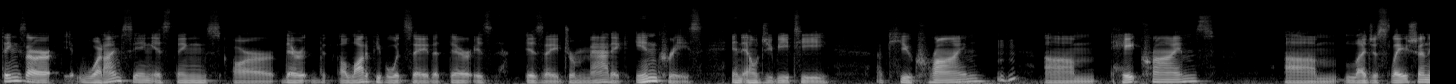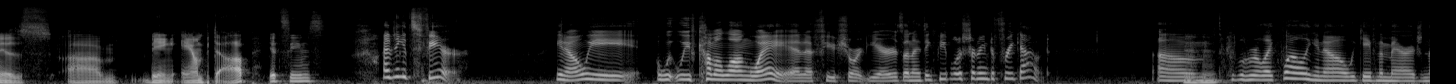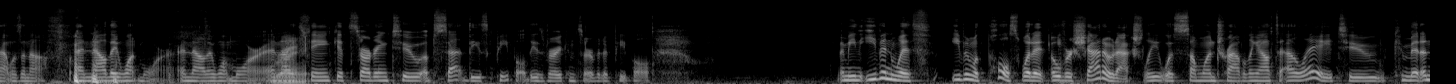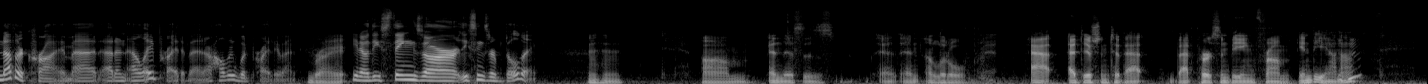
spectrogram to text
Things are. What I'm seeing is things are there. th- A lot of people would say that there is is a dramatic increase in LGBTQ crime, um, hate crimes. Um, legislation is um, being amped up. It seems. I think it's fear. You know, we, we we've come a long way in a few short years, and I think people are starting to freak out. Um, People who are like, well, you know, we gave them marriage and that was enough, and now they want more, and now they want more, and I think it's starting to upset these people, these very conservative people. I mean, even with even with Pulse, what it overshadowed actually was someone traveling out to L.A. to commit another crime at, at an L.A. Pride event or Hollywood Pride event. Right. You know, these things are these things are building. Mm-hmm. um, and this is and, and a little at addition to that that person being from Indiana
